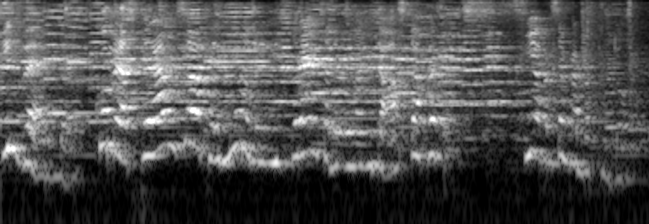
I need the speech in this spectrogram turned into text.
Il verde, come la speranza che il muro dell'indifferenza dell'umanità per, sia per sempre abbattuto.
